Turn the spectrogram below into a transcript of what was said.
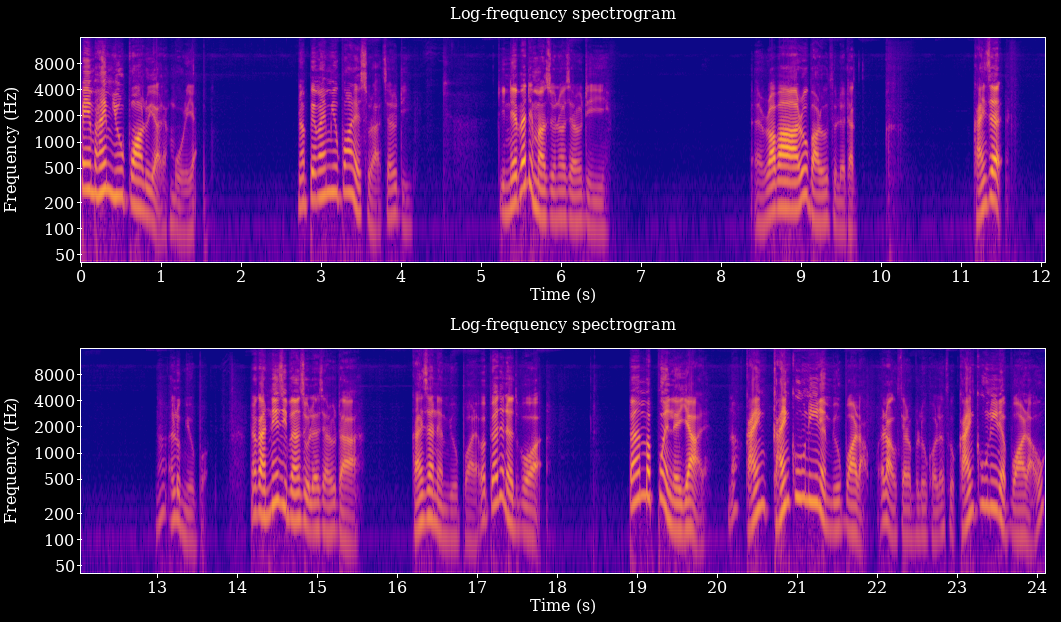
ပင်ပိုင်းမျိုးပွားလို့ရတယ်မှုတွေကနော်ပင်ပိုင်းမျိုးပွားတယ်ဆိုတာကျတော့ဒီဒီနေဘက်တွေမှာဆိုရင်တော့ကျတော့ဒီအဲ rubber တို့ဘာလို့ဆိုလဲဒါဂိုင်းဆက်နော်အဲ့လိုမျိုးပေါ့နောက်ကနှင်းစီပန်းဆိုလဲဆရာတို့ဒါဂိုင်းဆက်နဲ့မျိုးပွားတယ်ဟောပြောချင်တဲ့သဘောကပန်းမပွင့်လဲရတယ် နော်ဂိုင်းဂိုင်းကူးနီးနဲ့မျိုးပွားတာကိုအဲ့ဒါကိုဆရာတို့ဘယ်လိုခေါ်လဲဆိုဂိုင်းကူးနီးနဲ့ပွားတာကို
